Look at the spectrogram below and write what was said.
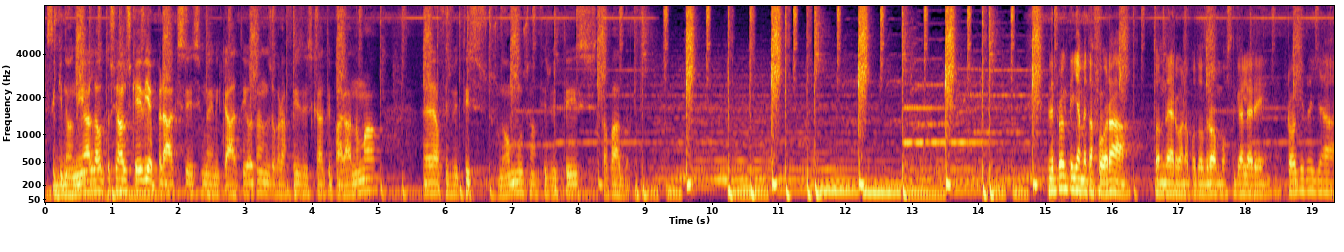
στην κοινωνία, αλλά ούτως ή άλλως και η ίδια πράξη σημαίνει κάτι. Όταν ζωγραφίζεις κάτι παράνομα, ε, αμφισβητήσεις τους νόμους, αμφισβητείς τα πάντα. Δεν πρόκειται για μεταφορά των έργων από τον δρόμο στην καλερί. Πρόκειται για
